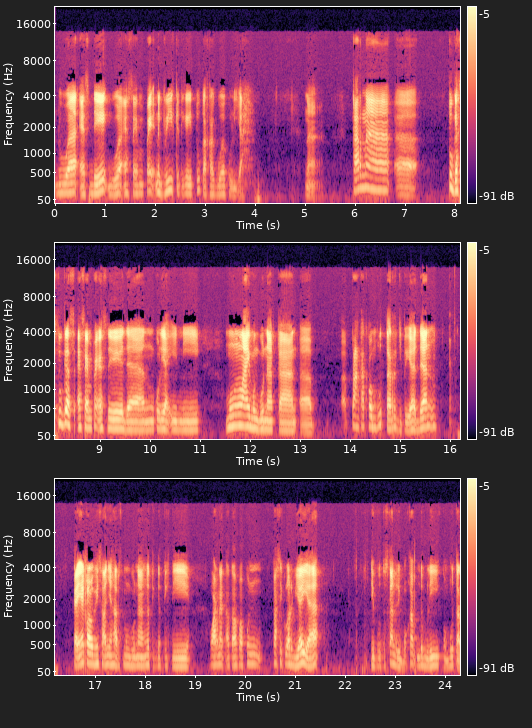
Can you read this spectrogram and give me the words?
dua SD gua SMP negeri ketika itu kakak gua kuliah. Nah karena tugas-tugas SMP SD dan kuliah ini mulai menggunakan uh, perangkat komputer gitu ya dan kayaknya kalau misalnya harus menggunakan ngetik-ngetik di warnet atau apa pun pasti keluar biaya. Diputuskan dari bokap untuk beli komputer.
